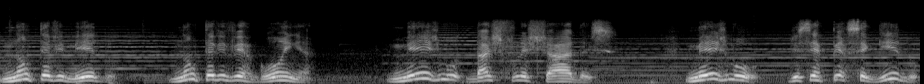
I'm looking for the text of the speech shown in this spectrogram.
não teve medo, não teve vergonha, mesmo das flechadas, mesmo de ser perseguido,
